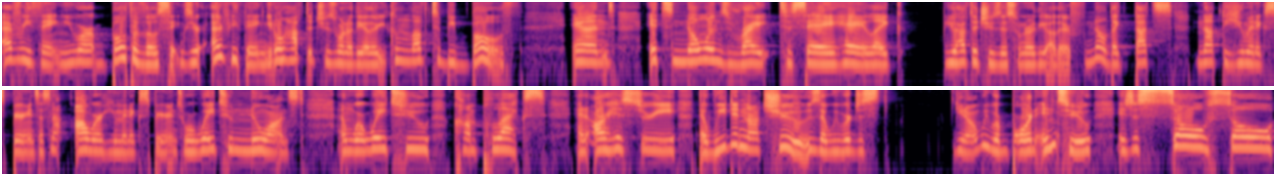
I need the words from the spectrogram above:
everything. You are both of those things. You're everything. You don't have to choose one or the other. You can love to be both. And it's no one's right to say, "Hey, like you have to choose this one or the other. No, like that's not the human experience. That's not our human experience. We're way too nuanced and we're way too complex. And our history that we did not choose, that we were just, you know, we were born into, is just so, so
